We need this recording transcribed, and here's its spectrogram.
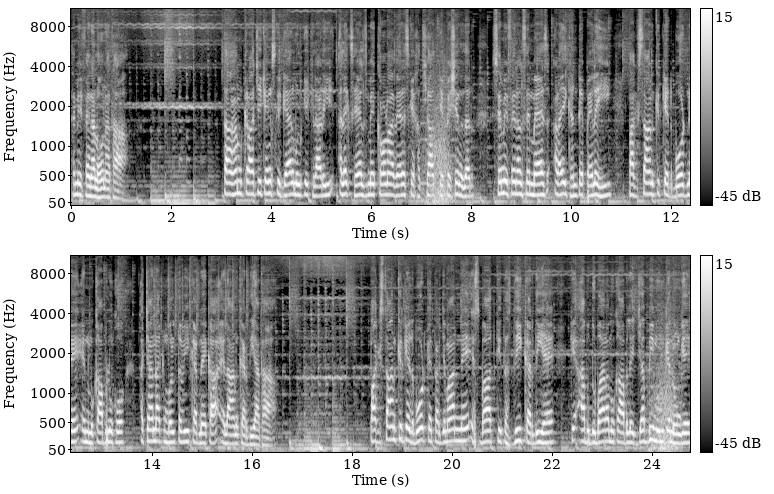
سیمی فائنل ہونا تھا۔ تاہم، کراچی کنگز کے غیر ملکی کھلاڑی الیکس ہیلز میں کرونا وائرس کے خدشات کے پیش نظر سیمی فائنل سے محض اڑائی گھنٹے پہلے ہی پاکستان کرکٹ بورڈ نے ان مقابلوں کو اچانک ملتوی کرنے کا اعلان کر دیا تھا۔ پاکستان کرکٹ بورڈ کے ترجمان نے اس بات کی تصدیق کر دی ہے کہ اب دوبارہ مقابلے جب بھی ممکن ہوں گے،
